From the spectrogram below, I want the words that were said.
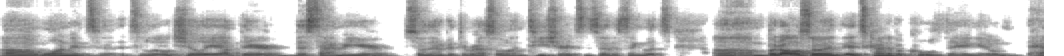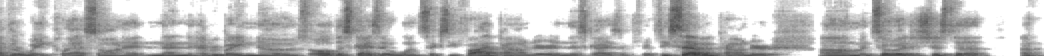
Uh, one, it's it's a little chilly out there this time of year, so they'll get to wrestle in t-shirts instead of singlets. Um, but also, it, it's kind of a cool thing. It'll have their weight class on it, and then everybody knows, oh, this guy's a 165 pounder and this guy's a 57 pounder. Um, and so it's just a a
